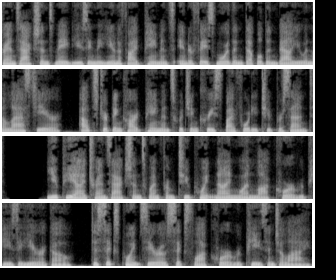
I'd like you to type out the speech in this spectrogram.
Transactions made using the Unified Payments interface more than doubled in value in the last year, outstripping card payments, which increased by 42%. UPI transactions went from 2.91 lakh crore rupees a year ago to 6.06 lakh crore rupees in July,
